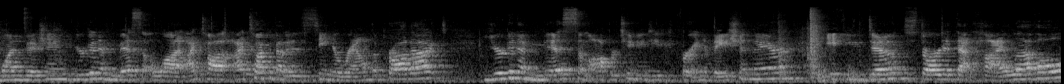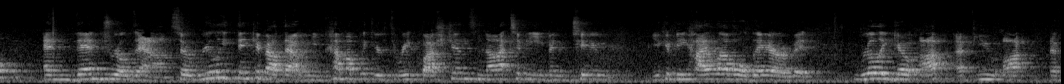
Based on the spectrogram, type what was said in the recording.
one vision, you're going to miss a lot. I talk, I talk about it as seeing around the product. You're going to miss some opportunity for innovation there if you don't start at that high level and then drill down. So really think about that when you come up with your three questions, not to be even too, you can be high level there, but really go up a few, up a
